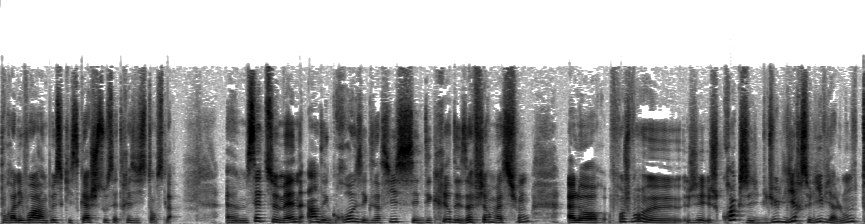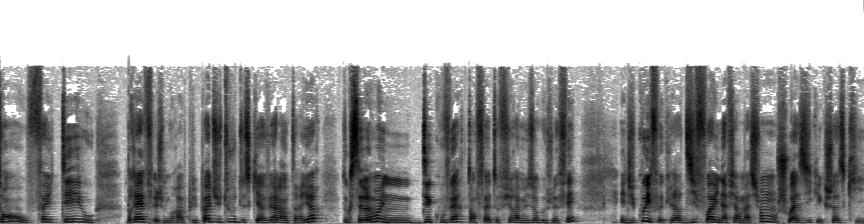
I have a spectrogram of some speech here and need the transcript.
pour aller voir un peu ce qui se cache sous cette résistance-là. Euh, cette semaine, un des gros exercices, c'est d'écrire des affirmations. Alors, franchement, euh, je crois que j'ai dû lire ce livre il y a longtemps, ou feuilleter, ou bref, je me rappelais pas du tout de ce qu'il y avait à l'intérieur. Donc, c'est vraiment une découverte, en fait, au fur et à mesure que je le fais. Et du coup, il faut écrire dix fois une affirmation. On choisit quelque chose qui,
